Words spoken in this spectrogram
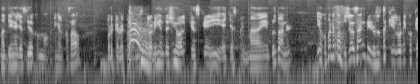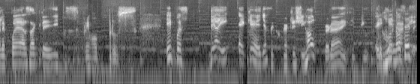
más bien haya sido como en el pasado, porque recordemos que el origen de She-Hulk es que ella es prima de Bruce Banner y ocupa una transfusión de sangre y resulta que el único que le puede dar sangre y pues es el primo Bruce. Y pues de ahí es que ella se convierte en She-Hulk, ¿verdad? En, que, no sé,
